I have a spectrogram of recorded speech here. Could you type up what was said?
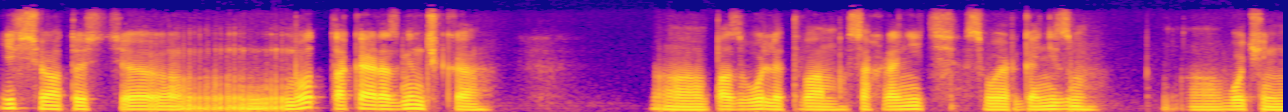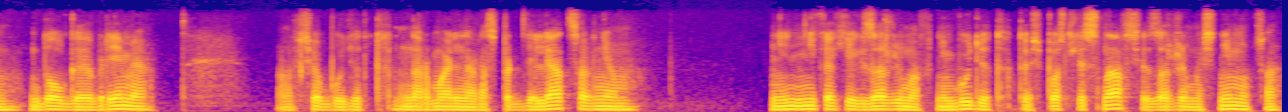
И все. То есть э, вот такая разминочка э, позволит вам сохранить свой организм э, в очень долгое время. Все будет нормально распределяться в нем. Ни, никаких зажимов не будет. То есть после сна все зажимы снимутся.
